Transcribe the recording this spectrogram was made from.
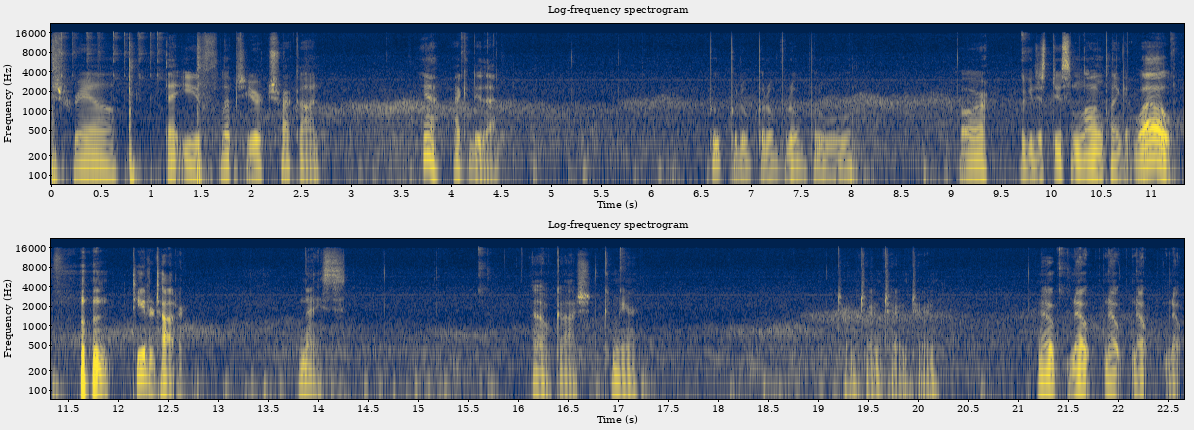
trail that you flipped your truck on. Yeah, I can do that. Or we could just do some long planking. Whoa! Teeter totter. Nice. Oh gosh, come here. Turn, turn, turn, turn. Nope, nope, nope, nope, nope.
